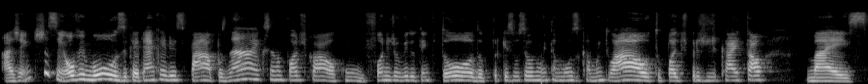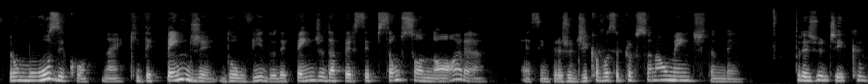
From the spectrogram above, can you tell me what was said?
A gente, assim, ouve música e tem aqueles papos, né? Ah, que você não pode ficar com fone de ouvido o tempo todo, porque se você ouve muita música muito alto, pode te prejudicar e tal. Mas para um músico, né, que depende do ouvido, depende da percepção sonora, é, assim, prejudica você profissionalmente também. Prejudica.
